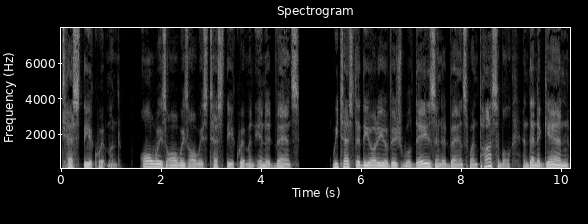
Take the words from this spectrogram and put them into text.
test the equipment. Always, always, always test the equipment in advance we tested the audiovisual days in advance when possible, and then again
